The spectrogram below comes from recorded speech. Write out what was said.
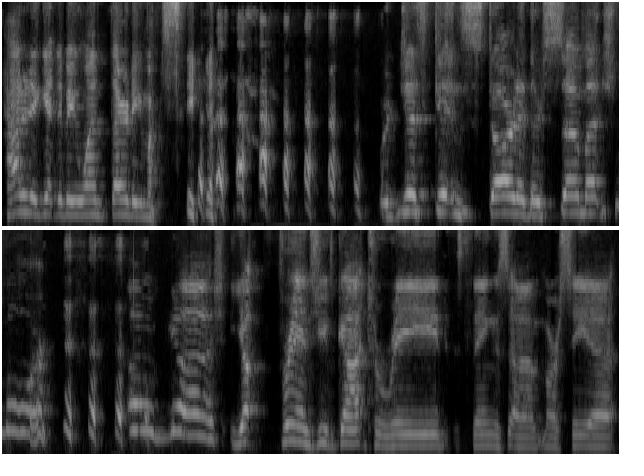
how did it get to be 1:30, Marcia? We're just getting started. There's so much more. oh gosh. yep friends, you've got to read things uh, Marcia,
